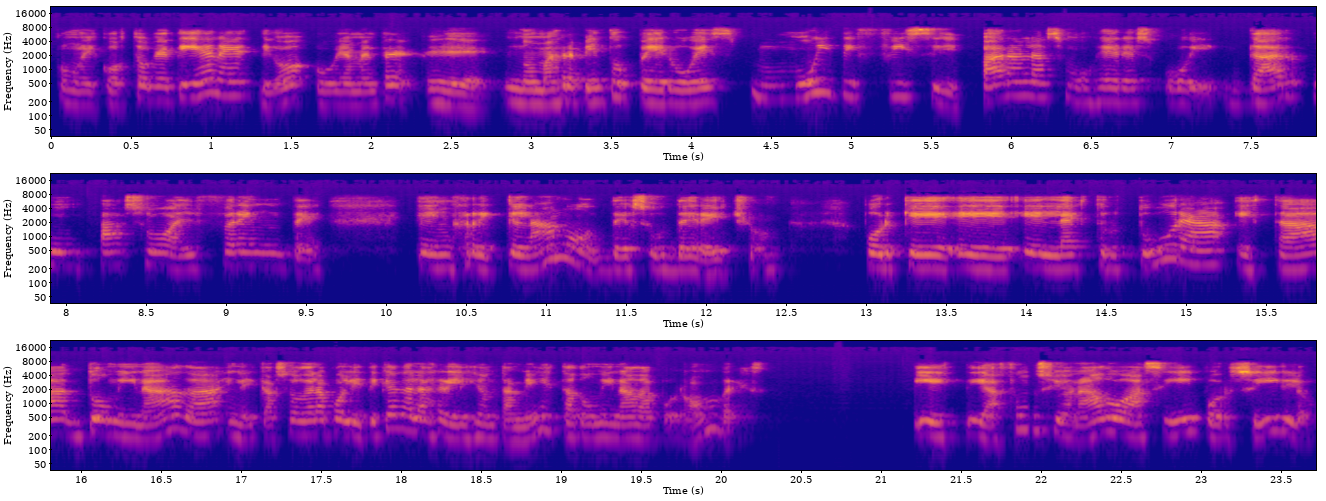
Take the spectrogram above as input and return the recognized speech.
con el costo que tiene, digo, obviamente eh, no me arrepiento, pero es muy difícil para las mujeres hoy dar un paso al frente en reclamo de sus derechos porque la estructura está dominada, en el caso de la política y de la religión también está dominada por hombres y, ha funcionado así por siglos.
